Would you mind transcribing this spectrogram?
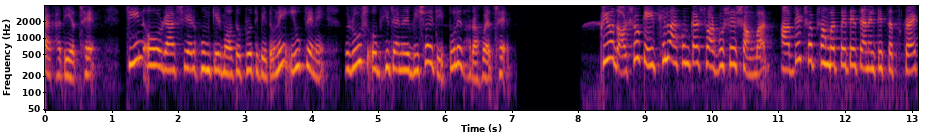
দেখা দিয়েছে। চীন ও রাশিয়ার হুমকির মতো প্রতিবেদনে ইউক্রেনে রুশ অভিযানের বিষয়টি তুলে ধরা হয়েছে। প্রিয় দর্শক, এই ছিল এখনকার সর্বশেষ সংবাদ। আপডেট সব সংবাদ পেতে চ্যানেলটি সাবস্ক্রাইব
